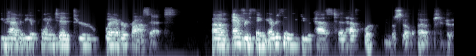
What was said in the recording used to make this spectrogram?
you had to be appointed through whatever process. Um, everything, everything you do has to have court. You know, sell a house, you gotta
